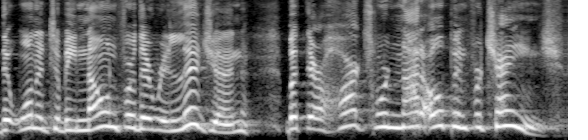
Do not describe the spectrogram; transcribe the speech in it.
that wanted to be known for their religion, but their hearts were not open for change.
